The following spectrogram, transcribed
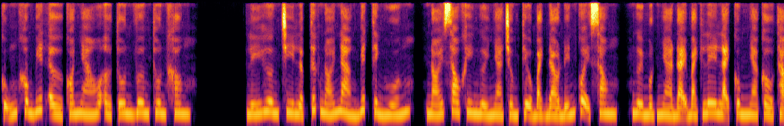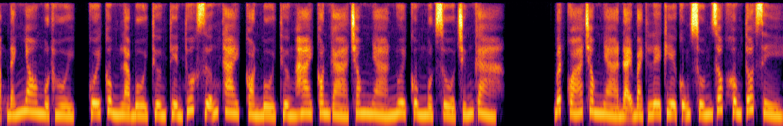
cũng không biết ở có nháo ở tôn vương thôn không. Lý Hương Chi lập tức nói nàng biết tình huống, nói sau khi người nhà chồng tiểu bạch đào đến quậy xong, người một nhà đại bạch lê lại cùng nhà cầu thẳng đánh nhau một hồi, cuối cùng là bồi thường tiền thuốc dưỡng thai còn bồi thường hai con gà trong nhà nuôi cùng một rổ trứng gà. Bất quá trong nhà đại bạch lê kia cũng xuống dốc không tốt gì,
